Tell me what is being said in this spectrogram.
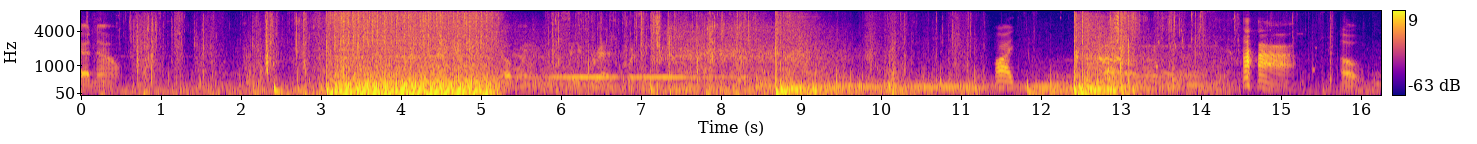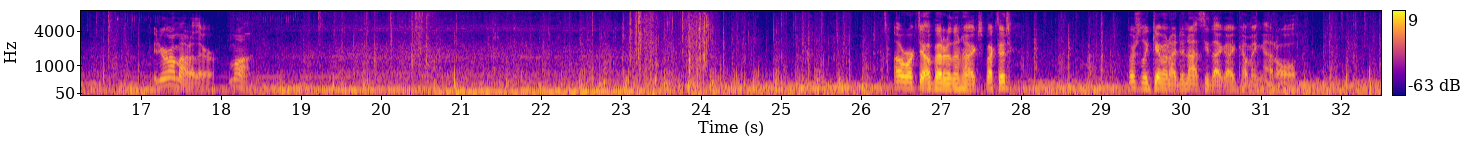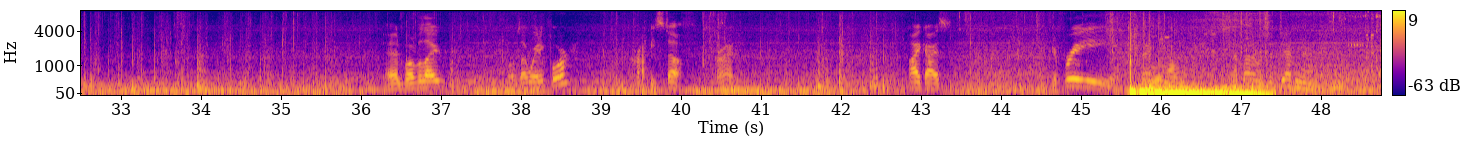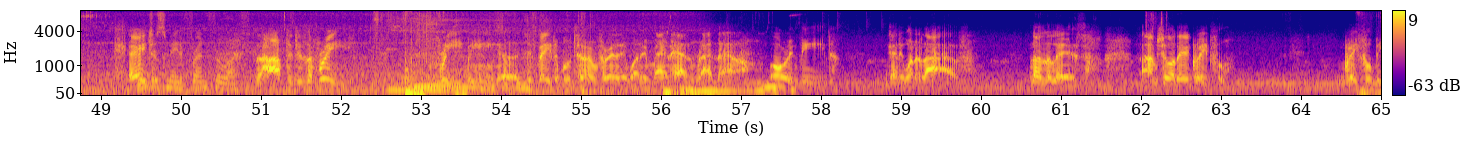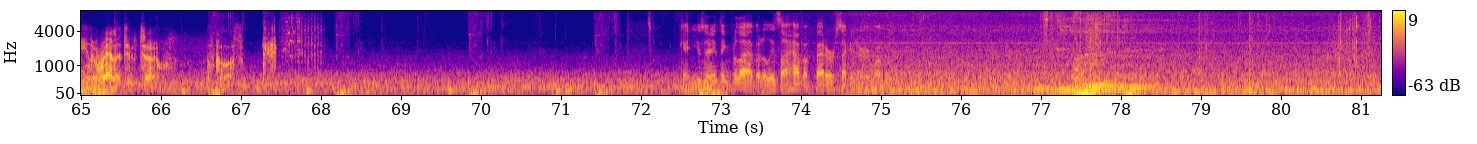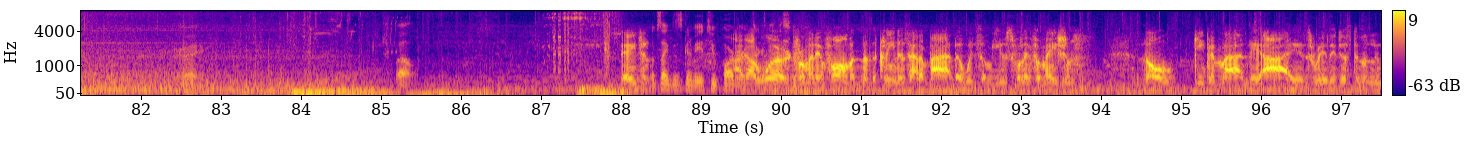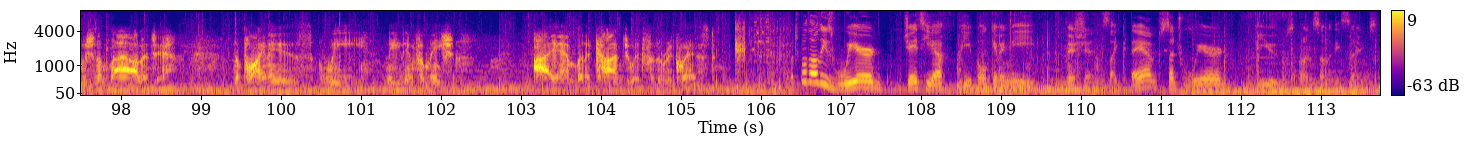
Dead now. Oh boy. Say your prayers, pussy. Hi. Haha. oh. Get your arm out of there. Come on. That worked out better than I expected. Especially given I did not see that guy coming at all. And what was I... What was I waiting for? Crappy stuff. Alright. Hi, guys. You're free! Thank you. I thought I was a dead man. You Agent, just made a friend for life. the hostages are free. Free being a debatable term for anyone in Manhattan right now, or indeed, anyone alive. Nonetheless, I'm sure they're grateful. Grateful being a relative term, of course. Can't use anything for that, but at least I have a better secondary weapon. Agent, looks like this is gonna be a two-parter. I got they're gonna do word from an informant that the cleaners had a binder with some useful information. Though, keep in mind, the eye is really just an illusion of biology. The point is, we need information. I am but a conduit for the request. What's with all these weird JTF people giving me missions? Like, they have such weird views on some of these things.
